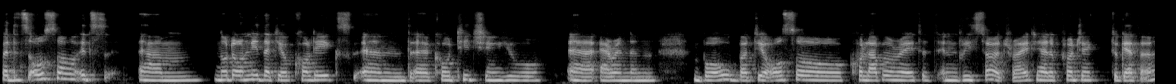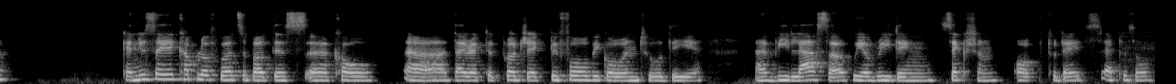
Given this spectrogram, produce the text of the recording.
but it's also it's um, not only that your colleagues and uh, co-teaching you, uh, Erin and Bo, but you also collaborated in research, right? You had a project together. Can you say a couple of words about this uh, co-directed uh, project before we go into the uh, läser, we are reading section of today's episode.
